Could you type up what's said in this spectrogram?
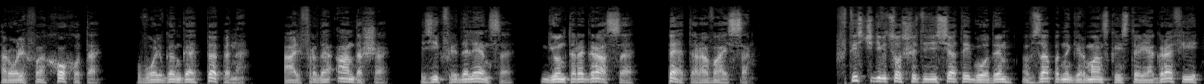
Рольфа Хохота, Вольганга Пеппена, Альфреда Андерша, Зигфрида Ленца, Гюнтера Грасса, Петера Вайса. В 1960-е годы в западно-германской историографии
